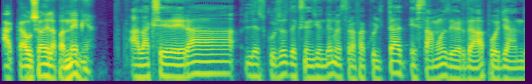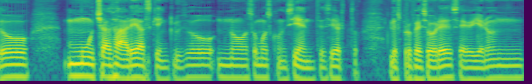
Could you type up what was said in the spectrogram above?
a causa de la pandemia? Al acceder a los cursos de extensión de nuestra facultad, estamos de verdad apoyando muchas áreas que incluso no somos conscientes, ¿cierto? Los profesores se vieron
